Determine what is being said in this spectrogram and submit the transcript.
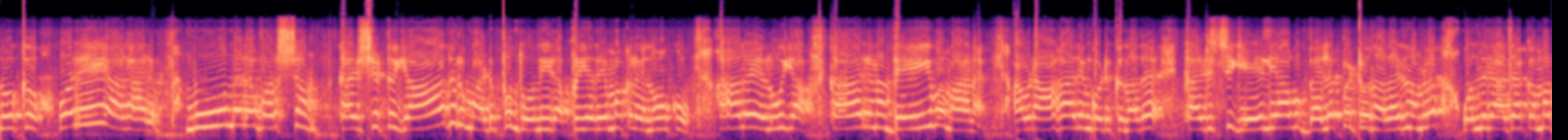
നോക്ക് ഒരേ ആഹാരം മൂന്നര വർഷം കഴിച്ചിട്ട് യാതൊരു മടുപ്പും തോന്നിയില്ല. പ്രിയതേ മക്കളെ നോക്കൂ. ഹാലേ ലൂയ കാരണം ദൈവമാണ് അവിടെ ആഹാരം കൊടുക്കുന്നത്. കഴിച്ച് ഏലിയാവ് ബലപ്പെട്ടു എന്ന്. അതായത് നമ്മൾ ഒന്ന് രാജാക്കന്മാർ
